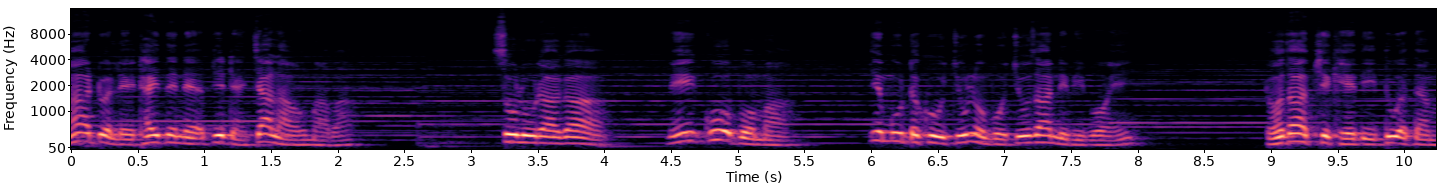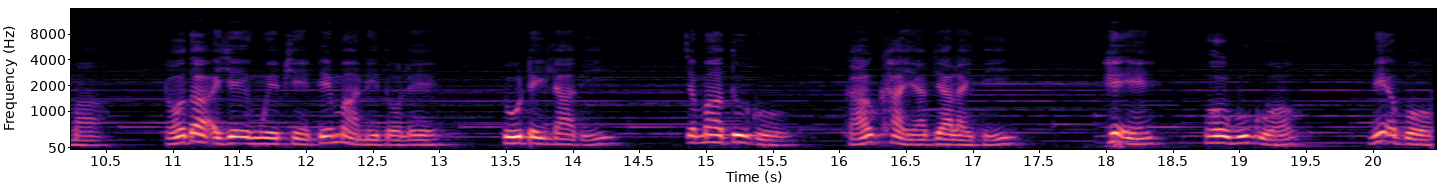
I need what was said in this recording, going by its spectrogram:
ငါအတွက်လည်းထိုက်တဲ့အပြစ်ဒဏ်ကြလာအောင်ပါပါဆိုလိုတာကမင်းကိုယ့်အပေါ်မှာ ပြစ်မှုတစ်ခုကျူးလွန်ဖို့ကြိုးစားနေပြီပေါ့ဟင်ဒေါသဖြစ်ခဲ့သည့်သူ့အတန်မှာဒေါသအရေးအငွေဖြင့်တင်းမာနေတော်လဲတိုးတိတ်လာသည် ကျမသူ့ကိုခေါက်ခါရမ်းပြလိုက်သည်ဟဲ့အင်းမဟုတ်ဘူးကွာနင့်အပေါ်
